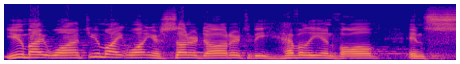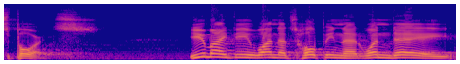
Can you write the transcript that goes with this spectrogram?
you might want you might want your son or daughter to be heavily involved in sports. You might be one that's hoping that one day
